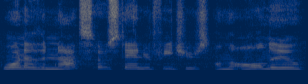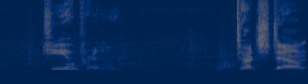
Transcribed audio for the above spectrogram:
One of the not so standard features on the all new Geo Prizm. Touchdown!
